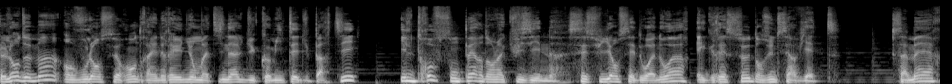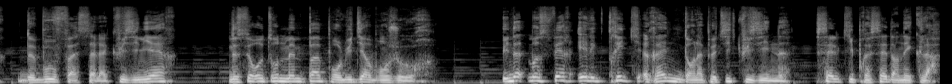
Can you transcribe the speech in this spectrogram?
Le lendemain, en voulant se rendre à une réunion matinale du comité du parti, il trouve son père dans la cuisine, s'essuyant ses doigts noirs et graisseux dans une serviette. Sa mère, debout face à la cuisinière, ne se retourne même pas pour lui dire bonjour. Une atmosphère électrique règne dans la petite cuisine, celle qui précède un éclat.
